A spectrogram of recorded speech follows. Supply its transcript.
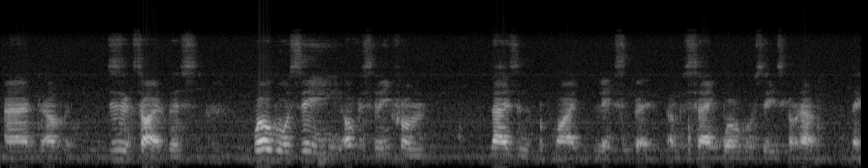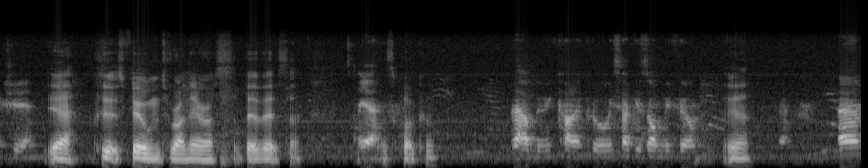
and um, just excited for this. World War Z, obviously from that isn't my list, but I'm just saying World War Z is coming out next year. Yeah, because it was filmed right near us, a bit of it, so Yeah, that's quite cool. That would be kind of cool. It's like a zombie film. Yeah. Um,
